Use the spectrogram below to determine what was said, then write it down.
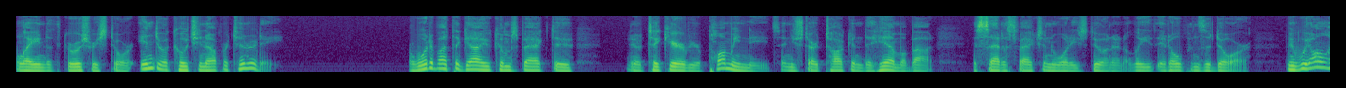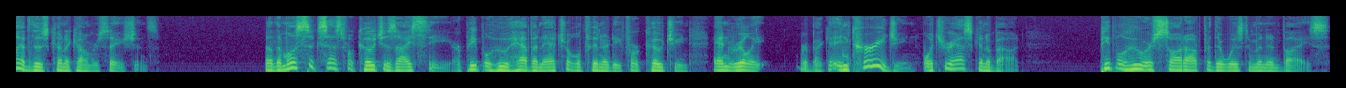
lane at the grocery store into a coaching opportunity? Or what about the guy who comes back to, you know, take care of your plumbing needs and you start talking to him about his satisfaction in what he's doing and it, leads, it opens the door? I mean, we all have those kind of conversations. Now, the most successful coaches I see are people who have a natural affinity for coaching and really, Rebecca, encouraging what you're asking about. People who are sought out for their wisdom and advice.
